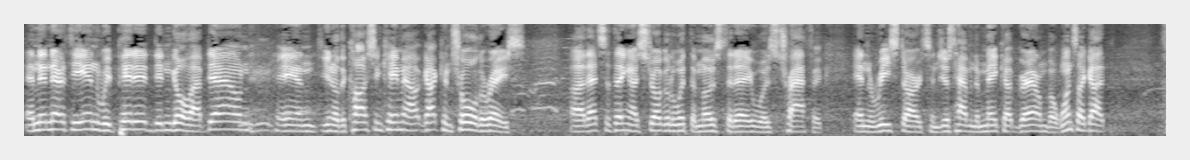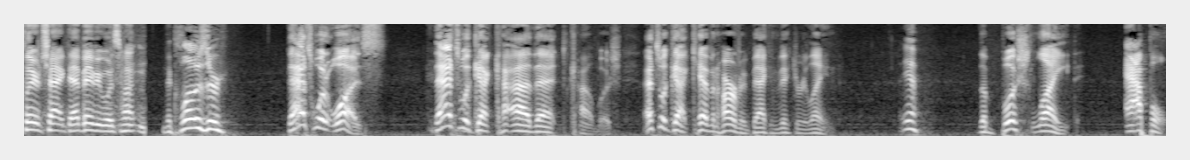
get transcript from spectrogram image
And then there at the end, we pitted, didn't go a lap down, mm-hmm. and you know the caution came out, got control of the race. Uh, that's the thing I struggled with the most today was traffic and the restarts and just having to make up ground. But once I got clear track, that baby was hunting. The closer. That's what it was. That's what got uh, that Kyle Busch. That's what got Kevin Harvick back in victory lane. Yeah. The Busch Light Apple.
